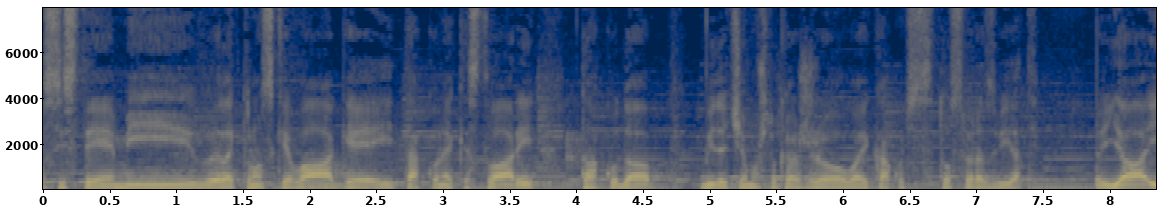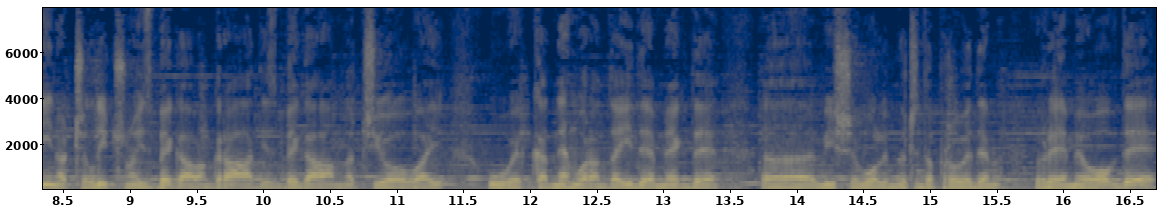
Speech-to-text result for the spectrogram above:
sistemi, elektronske vage i tako neke stvari, tako da vidjet ćemo što kaže ovaj, kako će se to sve razvijati. Ja inače lično izbegavam grad, izbegavam znači ovaj uvek kad ne moram da idem negde e, više volim znači da provedem vreme ovde.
